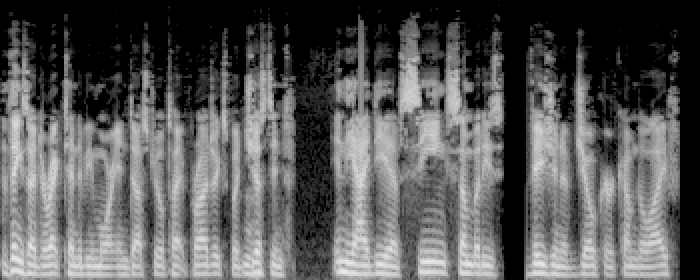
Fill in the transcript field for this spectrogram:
the things I direct tend to be more industrial type projects, but hmm. just in, in the idea of seeing somebody's vision of Joker come to life,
